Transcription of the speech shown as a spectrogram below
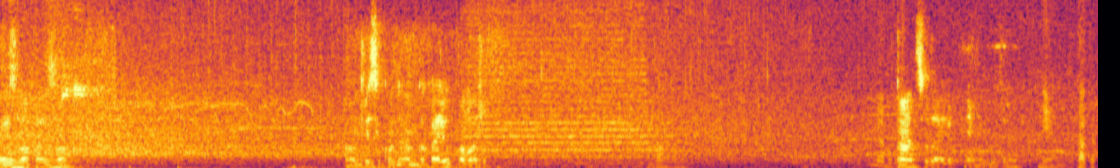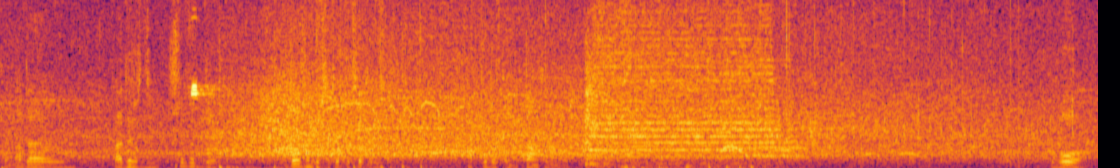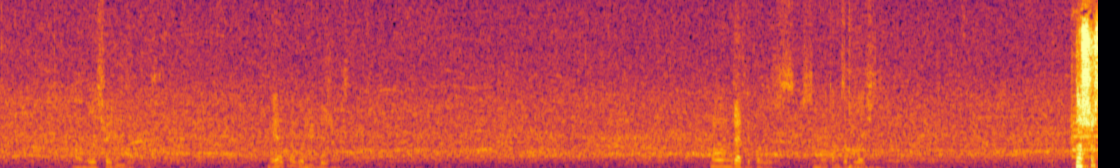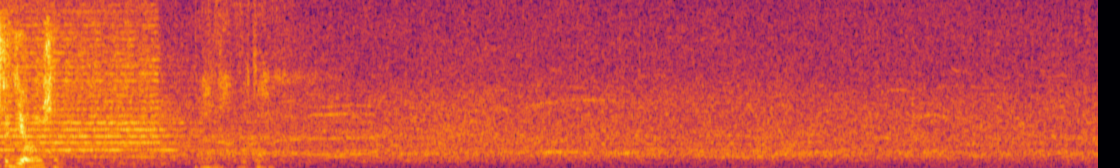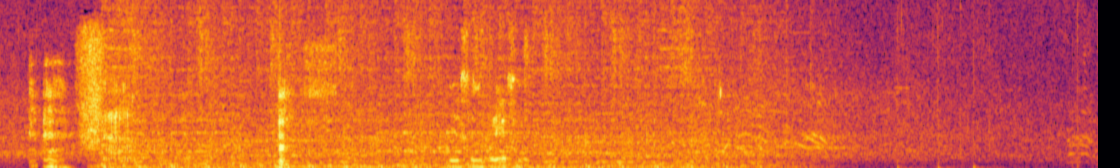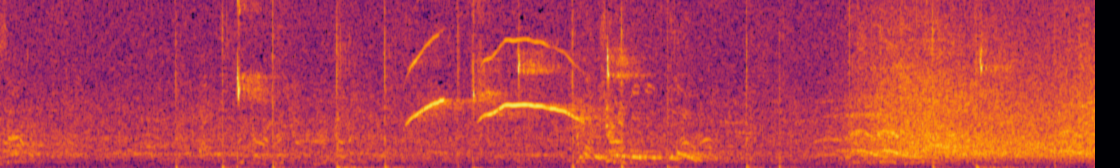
Повезло, повезло. Он 3 секунды нам только люк поможет. А, отсюда люк меня не будет. люк. Не, как это? Надо... Подожди, что за бред? Должен быть что-то 500 Откуда там? Там-то надо. Во. А был еще один бред. Ну я пробую не бежать. Ну он вряд ли получится, что меня там заблочит. Ну что ж ты делаешь? Ладно, вертаем. Поехали, поехали.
